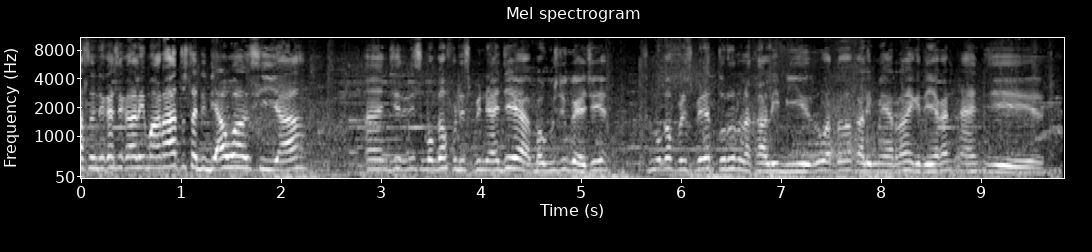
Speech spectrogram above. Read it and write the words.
langsung dikasih kali 500 tadi di awal sih ya. Anjir ini semoga free spin aja ya. Bagus juga ya cuy ya. Semoga free spinnya turun lah kali biru atau kali merah gitu ya kan. Anjir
